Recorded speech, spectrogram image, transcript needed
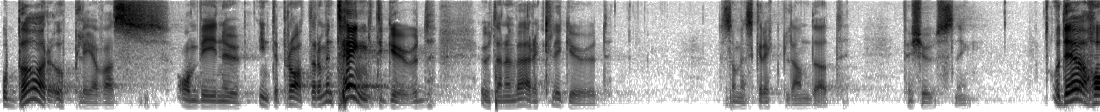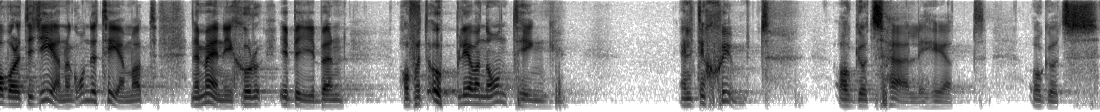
och bör upplevas om vi nu inte pratar om en tänkt Gud utan en verklig Gud som en skräckblandad förtjusning. Och det har varit det genomgående temat när människor i Bibeln har fått uppleva någonting, en liten skymt av Guds härlighet och Guds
